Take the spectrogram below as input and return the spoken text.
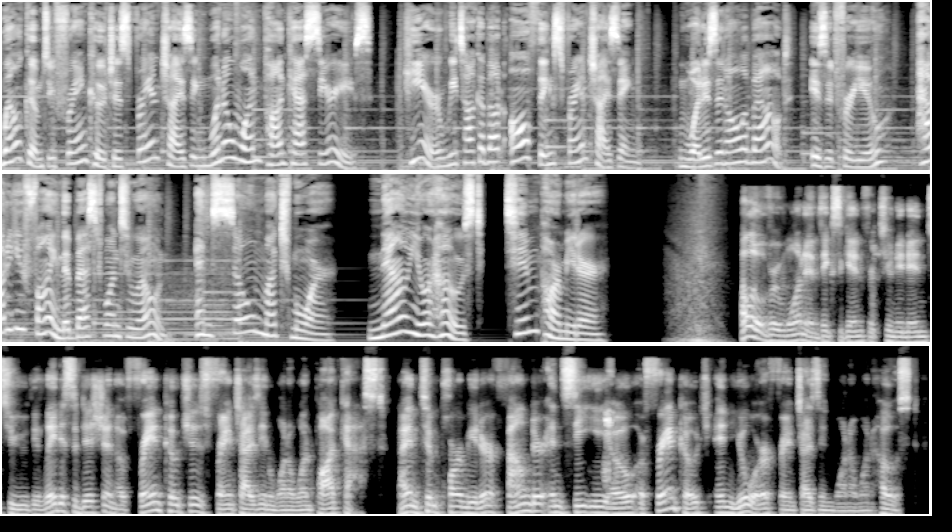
Welcome to Fran Coach's Franchising 101 podcast series. Here we talk about all things franchising. What is it all about? Is it for you? How do you find the best one to own? And so much more. Now, your host, Tim Parmeter. Hello, everyone, and thanks again for tuning in to the latest edition of Fran Coach's Franchising 101 podcast. I am Tim Parmeter, founder and CEO of Fran Coach and your Franchising 101 host.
